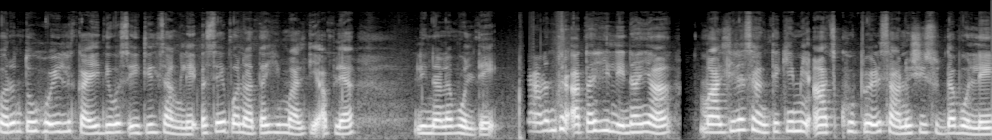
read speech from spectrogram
परंतु होईल काही दिवस येतील चांगले असे पण आता ही मालती आपल्या लीनाला बोलते. त्यानंतर आता ही लीना या मालतीला सांगते की मी आज खूप वेळ सानूशी सुद्धा बोलले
